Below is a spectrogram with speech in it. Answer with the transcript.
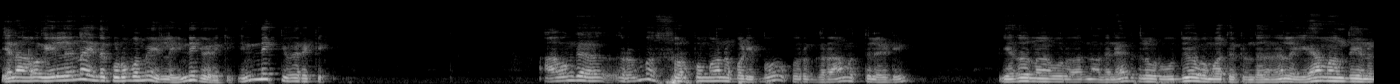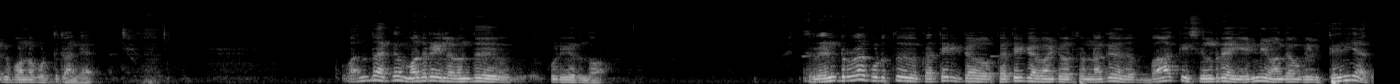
ஏன்னா அவங்க இல்லைன்னா இந்த குடும்பமே இல்லை. இன்னைக்கு வரைக்கும். இன்னைக்கு வரைக்கும். அவங்க ரொம்ப சொற்பமான படிப்பு. ஒரு கிராமத்தில் ஏதோ நான் ஒரு அந்த அந்த நேரத்தில் ஒரு உத்தியோகம் பார்த்துட்டு இருந்ததுனால ஏமாந்து எனக்கு பொண்ணை கொடுத்துட்டாங்க. வந்தாக்க மதுரையில் வந்து குடியிருந்தோம். ரெண்டு ரூபா கொடுத்து கத்திரிக்காய் கத்திரிக்காய் வாங்கிட்டு வர சொன்னாக்க அது பாக்கி சில்லறை எண்ணி வாங்க அவங்களுக்கு தெரியாது.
